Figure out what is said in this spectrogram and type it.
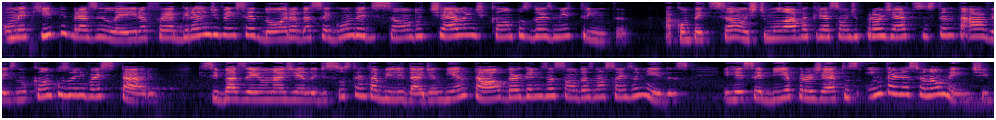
Uma equipe brasileira foi a grande vencedora da segunda edição do Challenge Campus 2030. A competição estimulava a criação de projetos sustentáveis no campus universitário, que se baseiam na agenda de sustentabilidade ambiental da Organização das Nações Unidas e recebia projetos internacionalmente.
